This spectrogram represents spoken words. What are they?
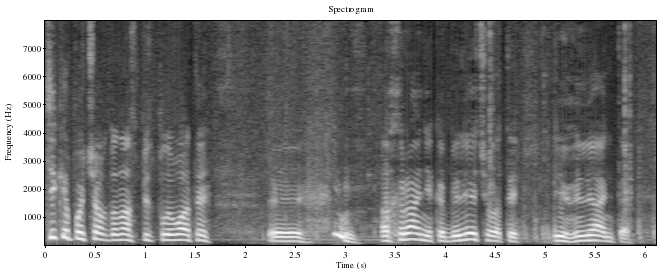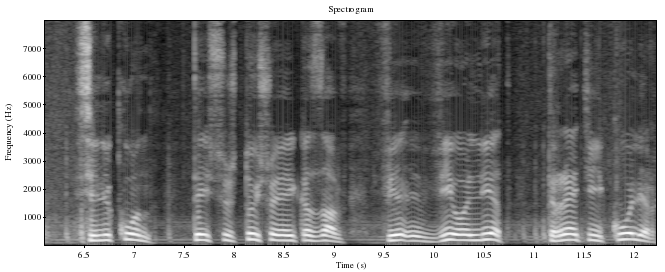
Тільки почав до нас підпливати е, ну, охранник, обілечувати. І гляньте, силікон, той, що, той, що я і казав, фі- віолет, третій колір.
